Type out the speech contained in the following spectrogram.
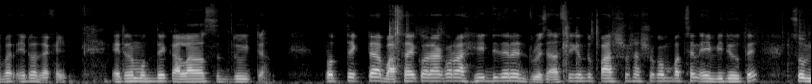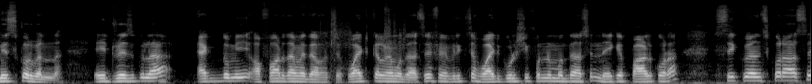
এবার এটা দেখাই, এটার মধ্যে কালার আছে দুইটা। প্রত্যেকটা বাছাই করা করা হিট ডিজাইনের ড্রেস আজকে কিন্তু পাঁচশো সাতশো কম পাচ্ছেন এই ভিডিওতে সো মিস করবেন না। এই ড্রেসগুলা একদমই অফার দামে দেওয়া হচ্ছে। হোয়াইট কালারের মধ্যে আছে ফেব্রিক্সটা হোয়াইট গোল্ড শিফনের মধ্যে আছে নেকে পার্ল করা সিকোয়েন্স করা আছে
